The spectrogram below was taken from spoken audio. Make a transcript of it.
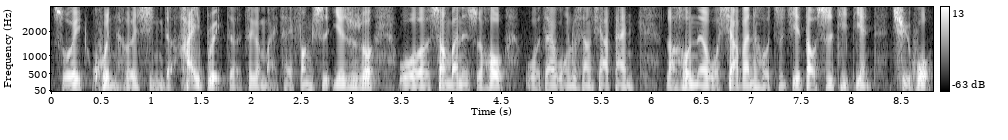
所谓混合型的 hybrid 的这个买菜方式，也就是说，我上班的时候我在网络上下单，然后呢，我下班后直接到实体店取货，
